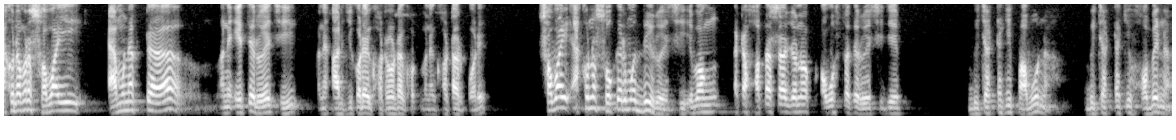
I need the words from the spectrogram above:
এখন আমরা সবাই এমন একটা মানে এতে রয়েছি মানে আরজিকরের ঘটনাটা মানে ঘটার পরে, সবাই এখনও শোকের মধ্যেই রয়েছি এবং একটা হতাশাজনক অবস্থাতে রয়েছি যে, বিচারটা কি পাবো না? বিচারটা কি হবে না?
